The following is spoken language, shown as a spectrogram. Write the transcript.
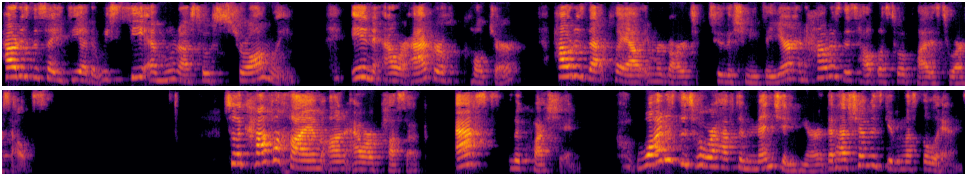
How does this idea that we see Emunah so strongly in our agriculture, how does that play out in regards to the Shemitah year? And how does this help us to apply this to ourselves? So the Kaf HaChaim on our Pasuk asks the question, why does the Torah have to mention here that Hashem is giving us the land?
